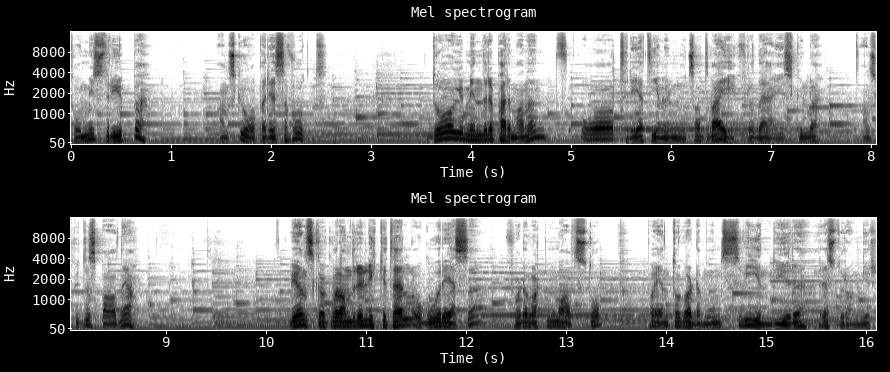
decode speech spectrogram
Tommy Strype. Han skulle òg på racerfot. Dog mindre permanent og tre timer motsatt vei fra det jeg skulle. Han skulle til Spania. Vi ønska hverandre lykke til og god race, før det ble en matstopp på en av Gardermoens svindyre restauranter.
